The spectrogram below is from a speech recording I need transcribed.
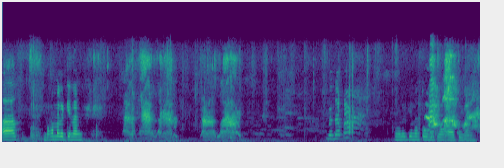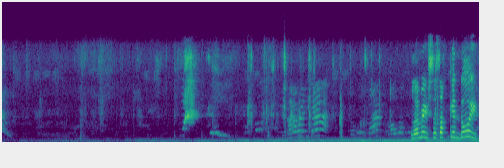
At baka malagyan ng malagyan ng tubig yung ating ano. Wala may sasakyan doy.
